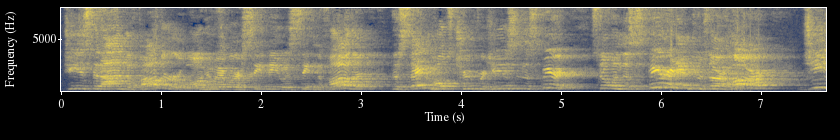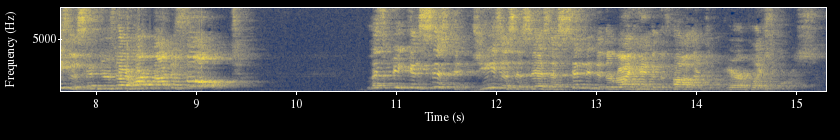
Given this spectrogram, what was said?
Jesus said, I and the Father are one. Whoever has seen me has seen the Father. The same holds true for Jesus and the Spirit. So when the Spirit enters our heart, Jesus enters our heart by default. Let's be consistent. Jesus, it says, ascended to the right hand of the Father to prepare a place for us.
